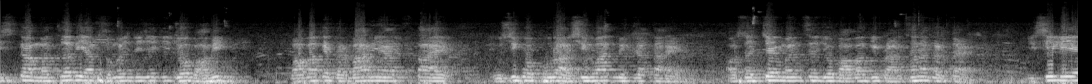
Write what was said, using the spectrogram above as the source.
इसका मतलब ही आप समझ लीजिए कि जो भाविक बाबा के दरबार में आता है, उसी को पूरा आशीर्वाद मिल जाता है। और सच्चे मन से जो बाबा की प्रार्थना करता है इसीलिए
